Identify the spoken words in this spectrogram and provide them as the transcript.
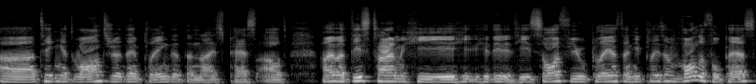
uh, taking advantage and then playing that a nice pass out. However, this time he, he, he did it. He saw a few players and he plays a wonderful pass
